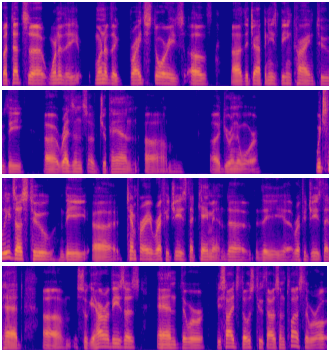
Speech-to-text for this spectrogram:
But that's uh, one of the one of the bright stories of uh, the Japanese being kind to the uh, residents of Japan um, uh, during the war. Which leads us to the uh, temporary refugees that came in, the, the uh, refugees that had um, Sugihara visas, and there were besides those 2000 plus there were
